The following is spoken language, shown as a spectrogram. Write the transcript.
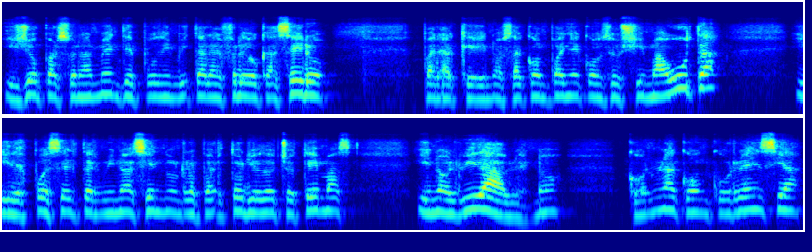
y yo personalmente pude invitar a Alfredo Casero para que nos acompañe con su Shimauta y después él terminó haciendo un repertorio de ocho temas inolvidables, ¿no? Con una concurrencia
